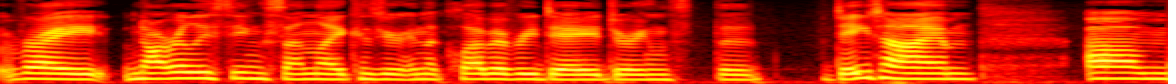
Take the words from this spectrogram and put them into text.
right, not really seeing sunlight because you're in the club every day during the daytime. Um,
